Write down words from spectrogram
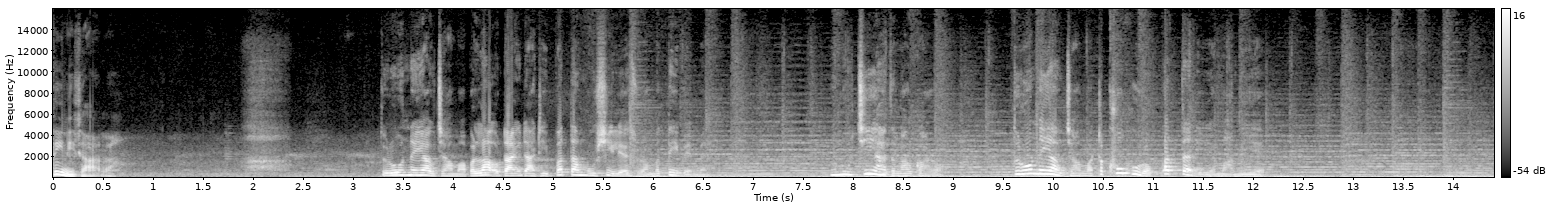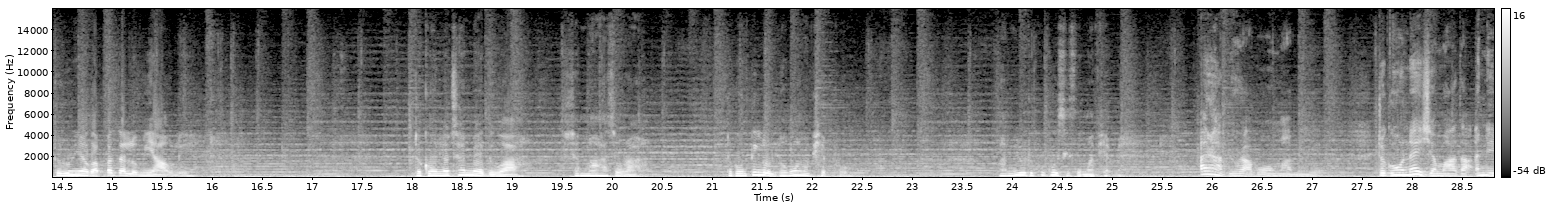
တိနေကြရလားသူတို့နှစ်ယောက်ကြားမှာဘလောက်အတိုင်းအတာထိပတ်သက်မှုရှိလဲဆိုတာမသိပင်ပဲမမကြည့်ရတဲ့လောက်ကတော့သူတို့နှစ်ယောက်ကြားမှာတစ်ခုခုတော့ပတ်သက်နေတယ်မာမီရဲ့သူတို့နှစ်ယောက်ကပတ်သက်လို့မရဘူးလေတကုံလက်ထက်မဲ့သူဟာရမဆိုတာတကုံတိလို့လုံးဝမဖြစ်ဘူးမမီတို့တစ်ခုခုစီစဉ်မှဖြစ်မယ်အဲ့ဒါပြောတာဗောမာမီရဲ့ တကွန်နဲ့ယမာသာအနေ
